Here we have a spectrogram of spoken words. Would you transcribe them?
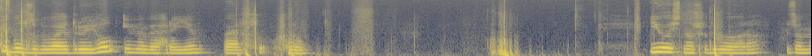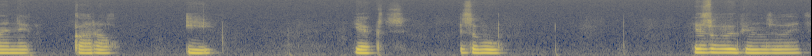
І Бул забиває другий гол, і ми виграємо першу гру. І ось наша друга гра. За мене Карл і. Як? Забув. Я забув, як він називається.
